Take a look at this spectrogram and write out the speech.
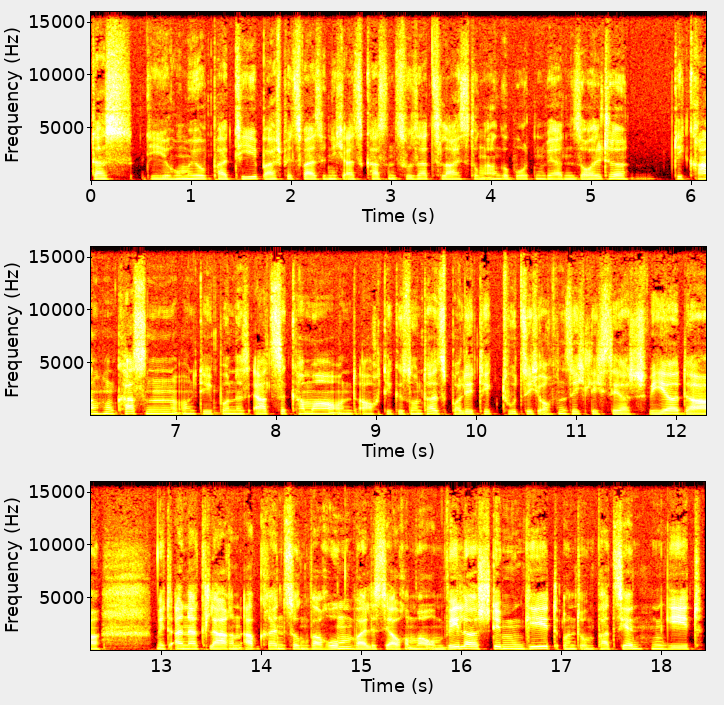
dass die Homöopathie beispielsweise nicht als Kassenzusatzleistung angeboten werden sollte die Krankenkassen und die Bundesärztekammer und auch die Gesundheitspolitik tut sich offensichtlich sehr schwer da mit einer klaren Abgrenzung. Warum? Weil es ja auch immer um Wählerstimmen geht und um Patienten geht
